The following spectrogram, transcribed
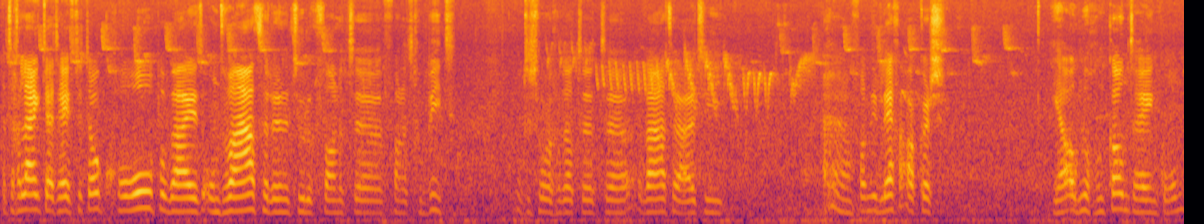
En tegelijkertijd heeft het ook geholpen bij het ontwateren natuurlijk van het, eh, van het gebied. Om te zorgen dat het water uit die, van die legakkers ja, ook nog een kant heen kon.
